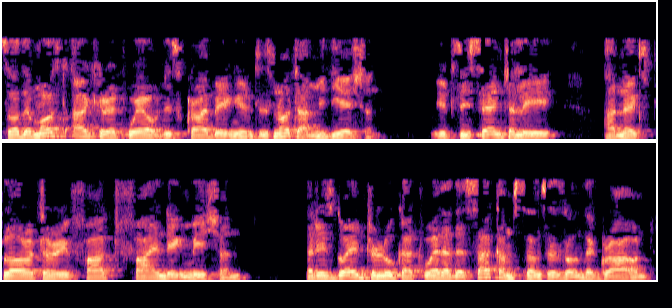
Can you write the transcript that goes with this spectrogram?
So the most accurate way of describing it is not a mediation. It's essentially an exploratory fact-finding mission that is going to look at whether the circumstances on the ground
